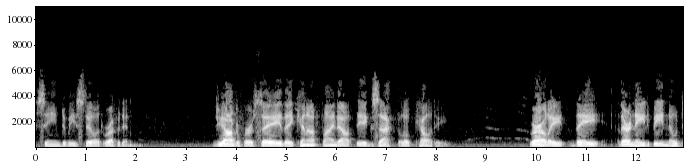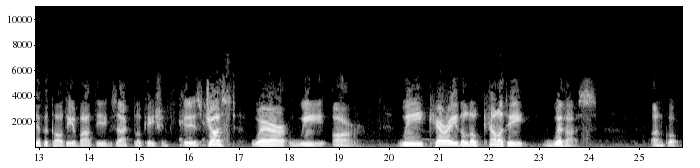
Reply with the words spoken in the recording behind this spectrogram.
seem to be still at Rephidim. Geographers say they cannot find out the exact locality. Verily, they, there need be no difficulty about the exact location. It is just where we are. We carry the locality with us. Unquote.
